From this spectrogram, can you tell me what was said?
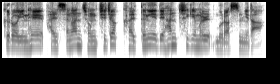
그로 인해 발생한 정치적 갈등에 대한 책임을 물었습니다.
